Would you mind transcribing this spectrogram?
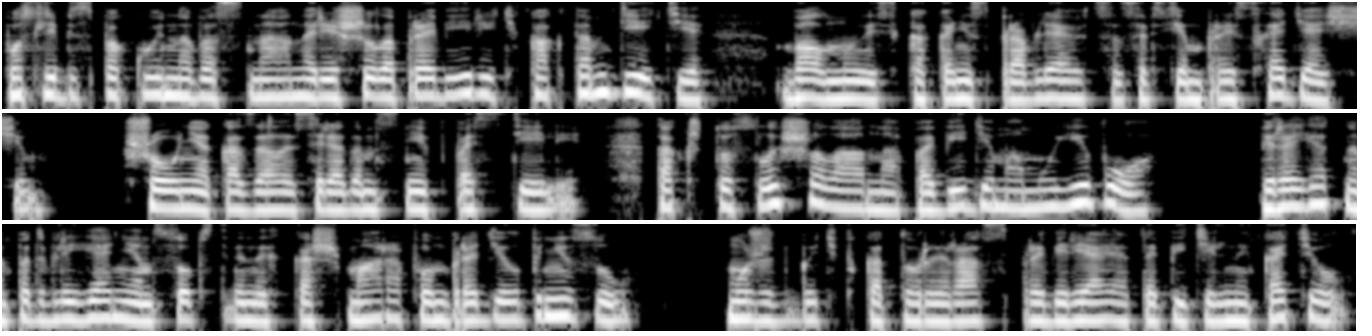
После беспокойного сна она решила проверить, как там дети, волнуясь, как они справляются со всем происходящим. Шоу не оказалось рядом с ней в постели, так что слышала она, по-видимому, его. Вероятно, под влиянием собственных кошмаров он бродил внизу может быть, в который раз проверяя отопительный котел.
